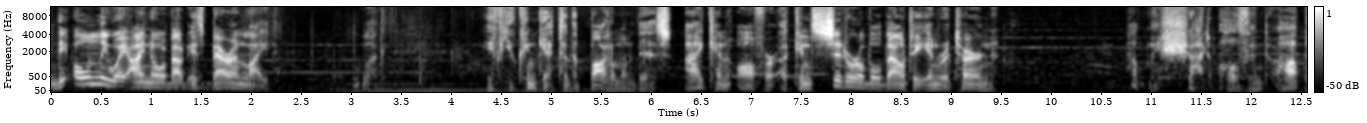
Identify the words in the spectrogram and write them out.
The only way I know about is Barren Light. Look, if you can get to the bottom of this, I can offer a considerable bounty in return. Help me shut Ulvund up.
